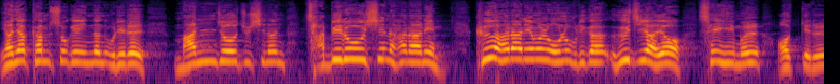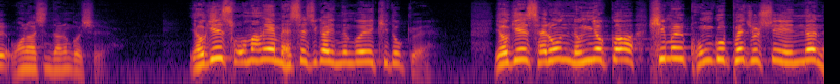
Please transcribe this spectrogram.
연약함 속에 있는 우리를 만져주시는 자비로우신 하나님, 그 하나님을 오늘 우리가 의지하여 새 힘을 얻기를 원하신다는 것이에요. 여기에 소망의 메시지가 있는 거예요, 기독교에. 여기에 새로운 능력과 힘을 공급해 줄 수 있는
